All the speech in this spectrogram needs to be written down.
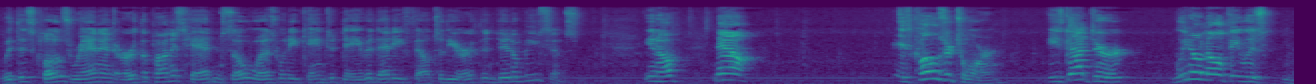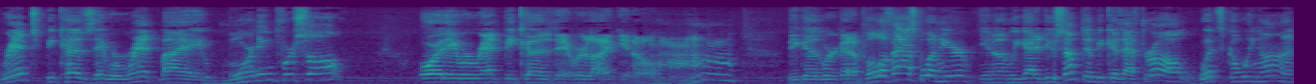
with his clothes rent and earth upon his head, and so was when he came to David that he fell to the earth and did obeisance. You know, now his clothes are torn, he's got dirt. We don't know if he was rent because they were rent by mourning for Saul, or they were rent because they were like, you know, hmm, because we're going to pull a fast one here. You know, we got to do something because after all, what's going on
